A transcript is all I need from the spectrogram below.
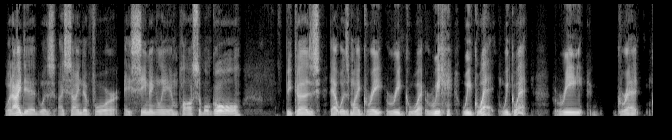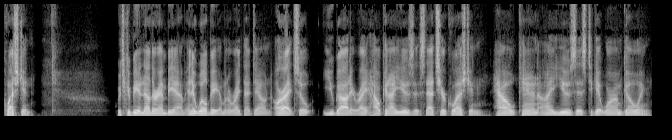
What I did was I signed up for a seemingly impossible goal because that was my great regret, regret, regret, regret, regret question, which could be another MBM, and it will be. I'm going to write that down. All right, so you got it, right? How can I use this? That's your question. How can I use this to get where I'm going?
